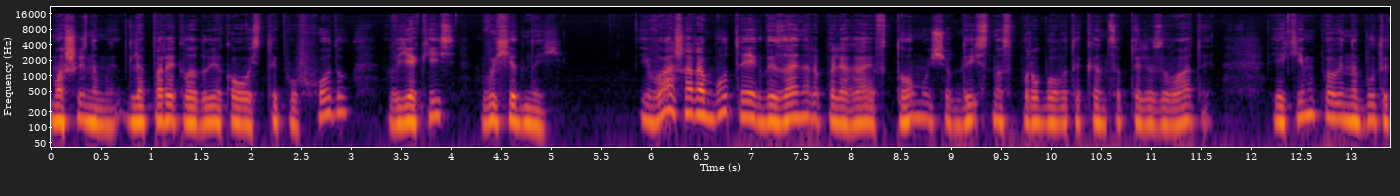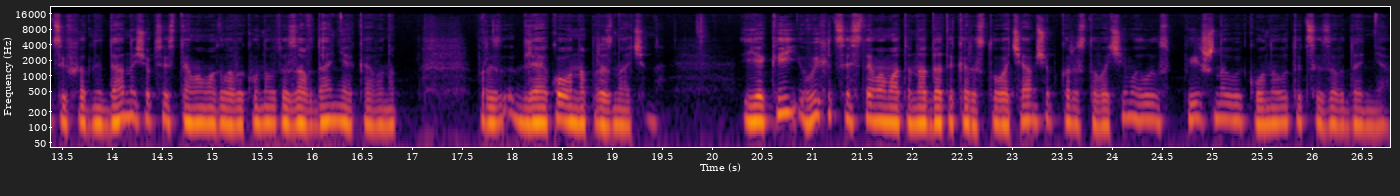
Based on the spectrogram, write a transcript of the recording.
машинами для перекладу якогось типу входу в якийсь вихідний. І ваша робота як дизайнера полягає в тому, щоб дійсно спробувати концептуалізувати, якими повинні бути ці входні дані, щоб система могла виконувати завдання, яке вона, для якого вона призначена. Який вихід система мати надати користувачам, щоб користувачі могли успішно виконувати це завдання.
